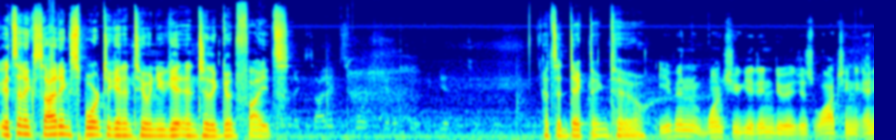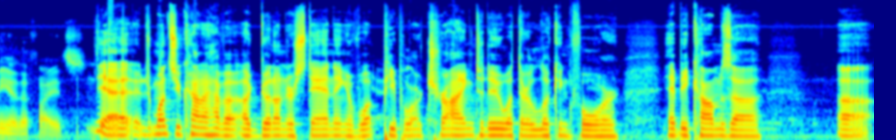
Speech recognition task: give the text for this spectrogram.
It's an exciting sport to get into when you get into the good fights. It's addicting too. Even once you get into it, just watching any of the fights. Yeah, once you kind of have a, a good understanding of what people are trying to do, what they're looking for, it becomes a a,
